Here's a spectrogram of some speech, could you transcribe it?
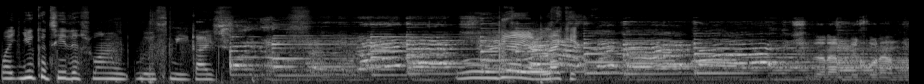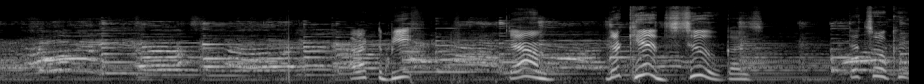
wait, you could see this one with me, guys. Oh, yeah, yeah, I like it. I like the beat. Damn, they're kids too, guys. That's so crazy.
